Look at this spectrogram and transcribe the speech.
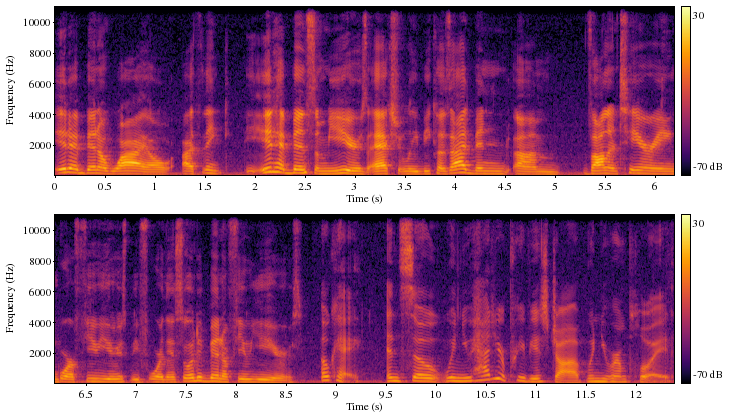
It had been a while. I think it had been some years actually because i'd been um, volunteering for a few years before then. So it had been a few years. Okay. And so when you had your previous job when you were employed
